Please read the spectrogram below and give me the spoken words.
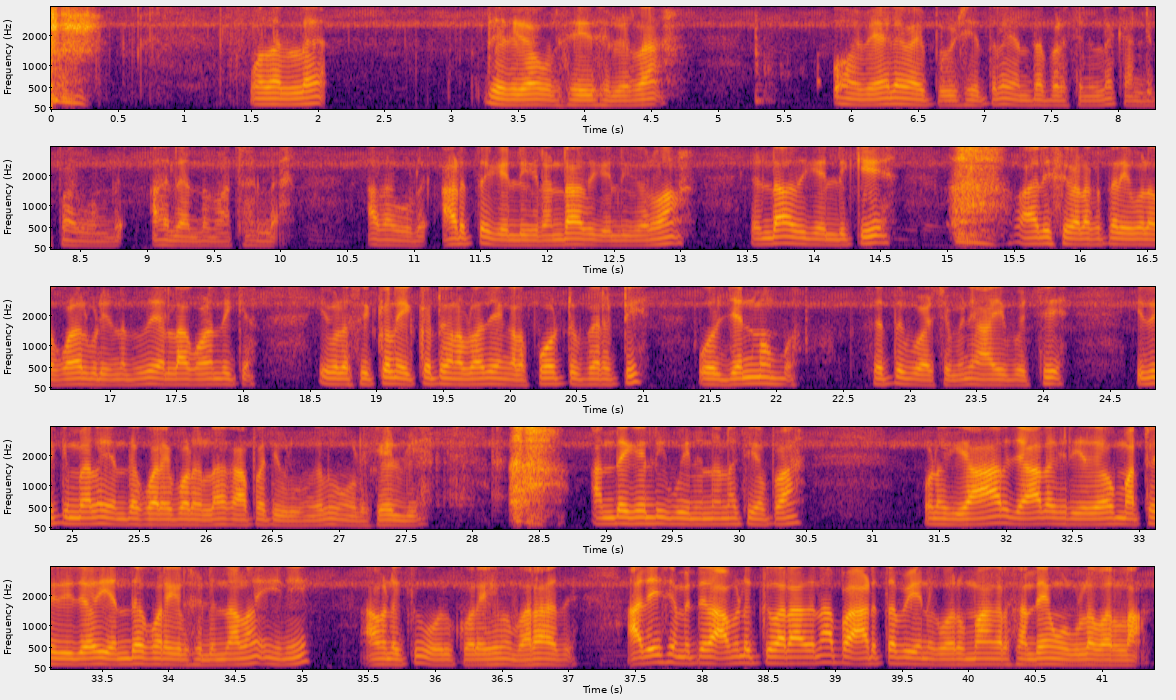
முதல்ல தெளிவாக ஒரு செய்தி சொல்லிடுறேன். வேலைவாய்ப்பு விஷயத்தில் எந்த பிரச்சனையும் இல்லை. கண்டிப்பாக அது உண்டு. அதில் எந்த மாற்றம் இல்லை. அதை விடு. அடுத்த கேள்விக்கு ரெண்டாவது கேள்விக்கு வருவோம். ரெண்டாவது கேள்விக்கு வாரிசு வழக்கத்தில் இவ்வளோ குளறுபடி நடந்தது. எல்லா குழந்தைக்கும் இவ்வளோ சிக்கலும் இக்கட்டும் நம்மளாவது எங்களை போட்டு பிரட்டி ஒரு ஜென்மம் செத்து பட்சம் பண்ணி ஆகி போச்சு. இதுக்கு மேலே எந்த குறைபாடும் இல்லை. காப்பாற்றி விடுங்கிறது உங்களுடைய கேள்வி. அந்த கேள்விக்கு போய் நின்னாச்சு கேப்பா உனக்கு யார் ஜாதக ரீதியோ மற்ற ரீதியோ எந்த குறைகள் சொல்லியிருந்தாலும் இனி அவனுக்கு ஒரு குறைகளும் வராது. அதே சமயத்தில் அவனுக்கு வராதுன்னா அப்போ அடுத்த பையனுக்கு வருமாங்கிற சந்தேகம் உங்களுக்குள்ளே வரலாம்.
